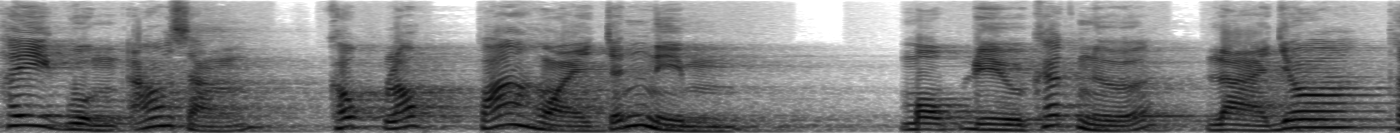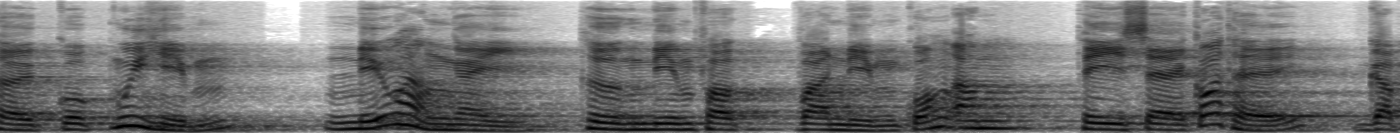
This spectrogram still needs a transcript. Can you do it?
Thay quần áo sẵn, Khóc lóc phá hoại chánh niệm. Một điều khác nữa là do thời cuộc nguy hiểm, Nếu hàng ngày thường niệm Phật và niệm quán âm Thì sẽ có thể gặp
